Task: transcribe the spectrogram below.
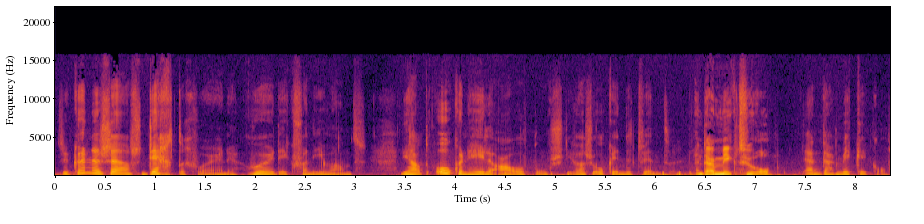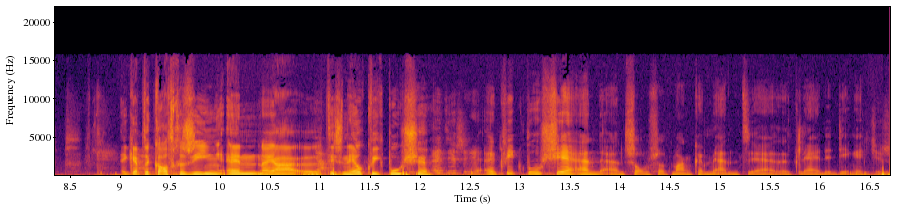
ze kunnen zelfs 30 worden, hoorde ik van iemand. Die had ook een hele oude poes. Die was ook in de 20. En daar mikt u op? En daar mik ik op. Ik heb de kat gezien en nou ja, uh, ja. het is een heel kwik poesje. Het is een kwik poesje en, en soms wat mankement, en kleine dingetjes.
